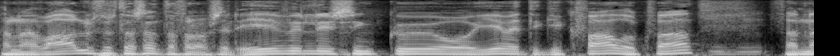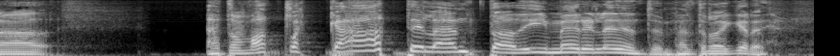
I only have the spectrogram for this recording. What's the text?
þannig að Valur þurfti að senda frá sér yfirlýsingu og ég veit ekki hvað og hvað. Þannig að þetta var alltaf gatilega endað í meiri leiðindum heldur það að gera því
